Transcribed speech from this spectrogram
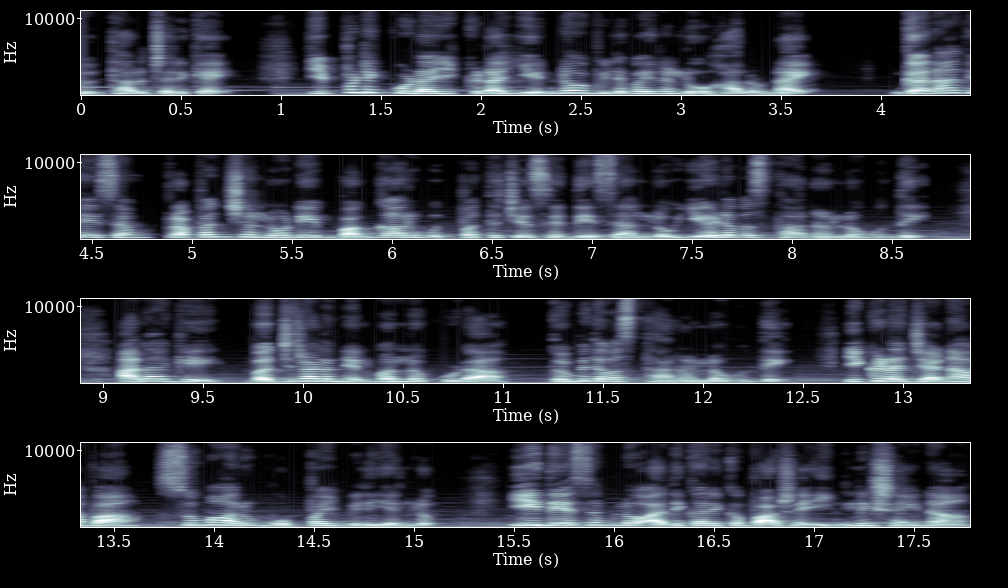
యుద్ధాలు జరిగాయి. ఇప్పటికి కూడా ఇక్కడ ఎన్నో విలువైన లోహాలున్నాయి. ఘనా దేశం ప్రపంచంలోనే బంగారు ఉత్పత్తి చేసే దేశాల్లో ఏడవ స్థానంలో ఉంది. అలాగే వజ్రాల నిల్వల్లో కూడా తొమ్మిదవ స్థానంలో ఉంది. ఇక్కడ జనాభా సుమారు ముప్పై మిలియన్లు. ఈ దేశంలో అధికారిక భాష ఇంగ్లీష్ అయినా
